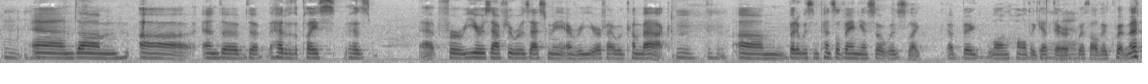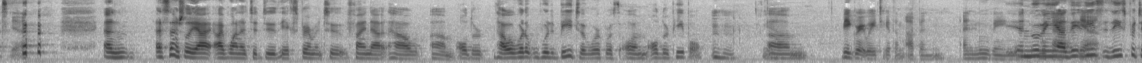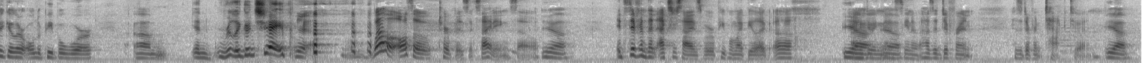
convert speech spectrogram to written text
Mm-hmm. and um, uh, and the the head of the place has, at, for years afterwards, asked me every year if I would come back. Mm-hmm. Um, but it was in Pennsylvania, so it was like a big long haul to get there Yeah. with all the equipment. Yeah. And essentially, I, I wanted to do the experiment to find out how um, older, how it would, would it be to work with um, older people. Mm-hmm. Yeah. Um, Be a great way to get them up and, and moving. and moving, yeah, without- the, These these particular older people were um, in really good shape. Yeah. well, also TERP is exciting, so Yeah, it's different than exercise where people might be like, "Ugh, yeah, I'm doing this." yeah. You know, it has a different has a different tack to it. Yeah,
